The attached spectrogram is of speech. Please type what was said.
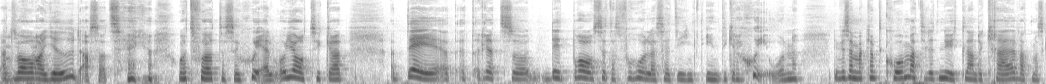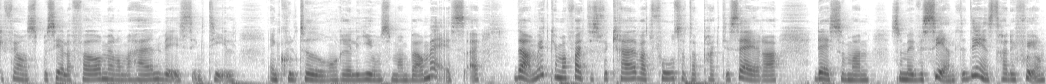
att vara själv. judar så att säga. Och att sköta sig själv. Och jag tycker att, att det, är ett, ett rätt så, det är ett bra sätt att förhålla sig till integration. Det vill säga man kan inte komma till ett nytt land och kräva att man ska få en speciella förmåner med hänvisning till en kultur och en religion som man bär med sig. Däremot kan man faktiskt få kräva att fortsätta praktisera det som, man, som är väsentligt i ens tradition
